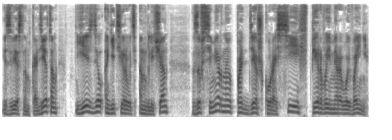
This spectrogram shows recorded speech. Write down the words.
известным кадетом, ездил агитировать англичан за всемирную поддержку России в Первой мировой войне.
